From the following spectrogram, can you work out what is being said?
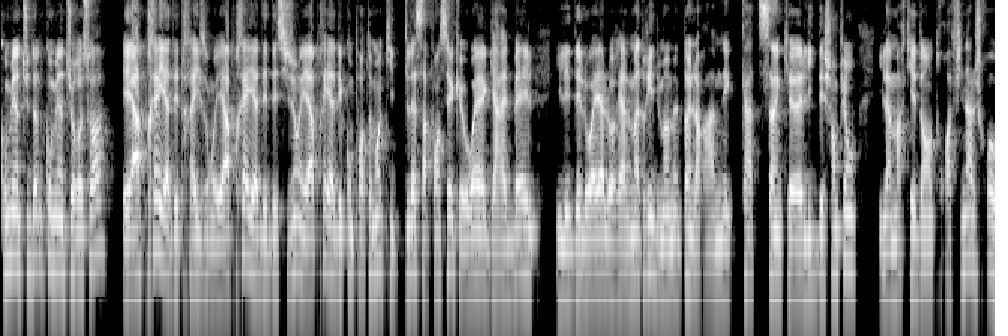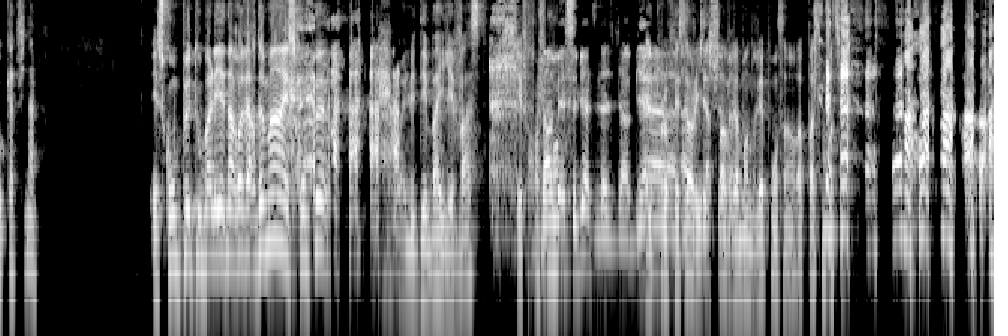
combien tu donnes, combien tu reçois. Et après, il y a des trahisons. Et après, il y a des décisions. Et après, il y a des comportements qui te laissent à penser que, ouais, Gareth Bale, il est déloyal au Real Madrid. Mais en même temps, il leur a amené 4, 5 euh, Ligues des Champions. Il a marqué dans trois finales, je crois, ou quatre finales. Est-ce qu'on peut tout balayer d'un revers de main? Est-ce qu'on peut? Eh ouais, Le débat, il est vaste. Et franchement, non, mais c'est bien, tu as bien. le professeur, il n'a pas vraiment de réponse. Hein, on va pas se mentir.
